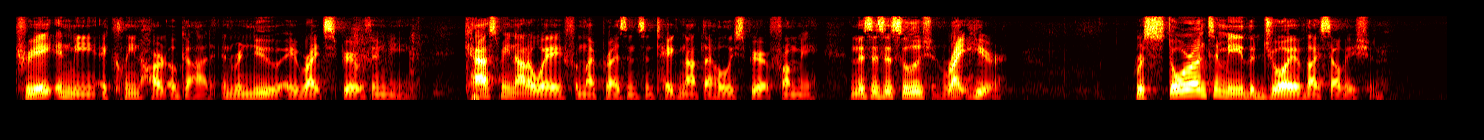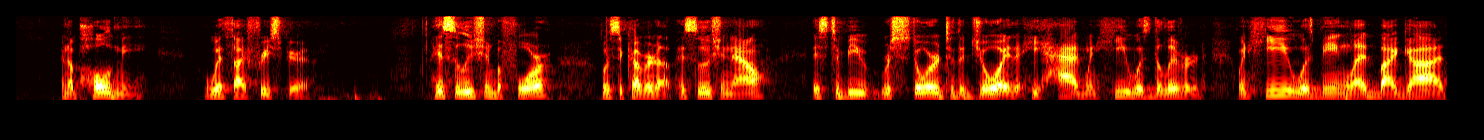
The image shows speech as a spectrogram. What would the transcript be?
create in me a clean heart, O God, and renew a right spirit within me. Cast me not away from thy presence, and take not thy Holy Spirit from me. And this is his solution right here. Restore unto me the joy of thy salvation, and uphold me with thy free spirit. His solution before was to cover it up. His solution now is to be restored to the joy that he had when he was delivered, when he was being led by God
